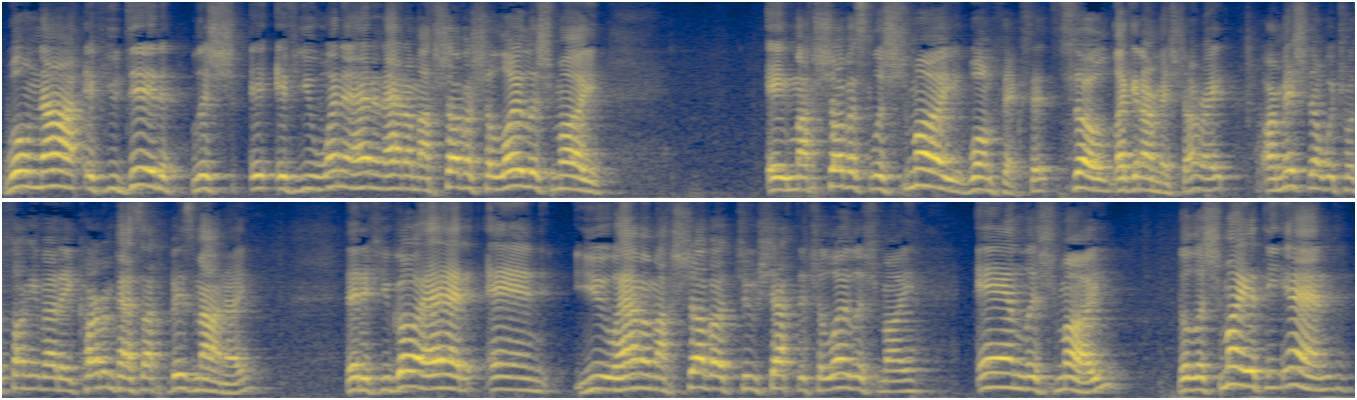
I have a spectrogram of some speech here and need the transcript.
will not, if you did, if you went ahead and had a machshava shaloi lishmai, a machshavas lishmai won't fix it. So, like in our Mishnah, right? Our Mishnah, which was talking about a korban pesach bismanai, that if you go ahead and you have a machshava to shechted shaloi lishmai and lishmai, the lishmai at the end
